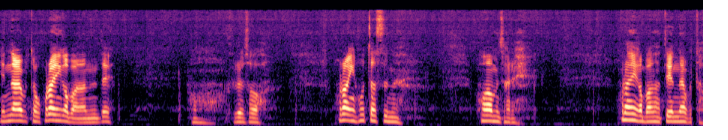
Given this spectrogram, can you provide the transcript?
옛날부터 호랑이가 많았는데, 어, 그래서 호랑이 호자 쓰는 호암사래. 호랑이가 많았대 옛날부터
